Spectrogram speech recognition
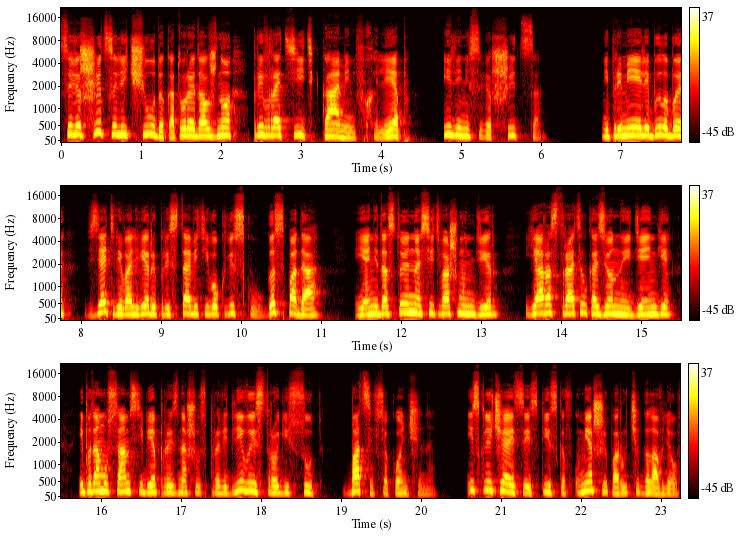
Совершится ли чудо, которое должно превратить камень в хлеб, или не совершится? Не примее ли было бы взять револьвер и приставить его к виску? «Господа, я недостоин носить ваш мундир, я растратил казенные деньги, и потому сам себе произношу справедливый и строгий суд. Бац, и все кончено. Исключается из списков умерший поручик Головлев.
